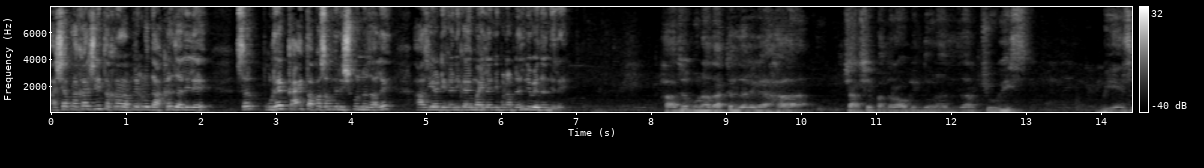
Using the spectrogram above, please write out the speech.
अशा प्रकारची तक्रार आपल्याकडे दाखल झालेली आहे. सर पुढे काय तपासामध्ये निष्पन्न झाले? आज या ठिकाणी काही महिलांनी पण आपल्याला निवेदन दिले हा जो गुन्हा दाखल झालेला आहे, हा चारशे पंधरा ऑब्लिक दोन हजार चोवीस B S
